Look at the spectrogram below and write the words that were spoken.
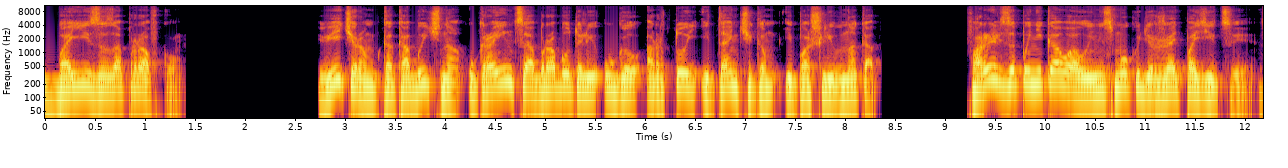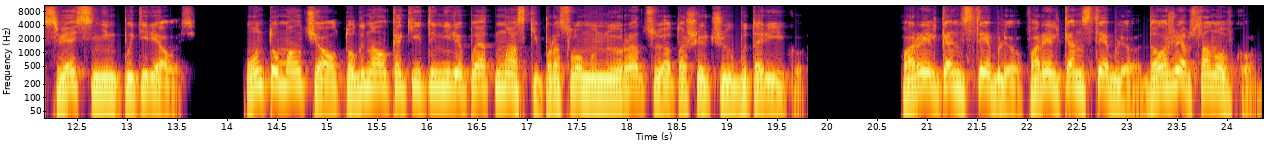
Бои за заправку. Вечером, как обычно, украинцы обработали угол артой и танчиком и пошли в накат. Форель запаниковал и не смог удержать позиции, связь с ним потерялась. Он то молчал, то гнал какие-то нелепые отмазки про сломанную рацию, отошедшую батарейку. «Форель констеблю! Форель констеблю! Доложи обстановку!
